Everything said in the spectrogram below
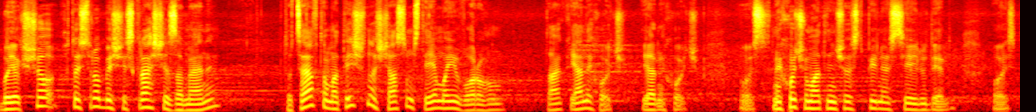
Бо якщо хтось робить щось краще за мене, то це автоматично з часом стає моїм ворогом. Так, я не хочу, я не хочу. Ось, не хочу мати нічого спільного з цією людиною. Ось.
